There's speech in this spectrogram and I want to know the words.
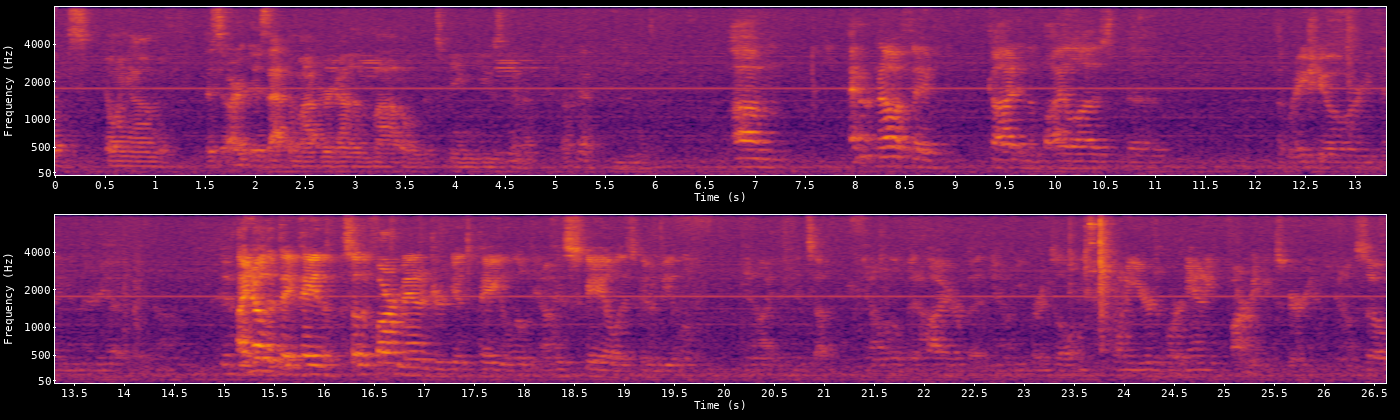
what's going on with, this art? is that the Mondragon model that's being used in it? Okay. Um, I don't know if they've got in the bylaws the, the ratio or anything in there yet, but, um, I know that they pay the, so the farm manager gets paid a little, you know, his scale is gonna be a little, you know, I think it's up, you know, a little bit higher, but, you know, he brings all twenty years of organic farming experience, you know, so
